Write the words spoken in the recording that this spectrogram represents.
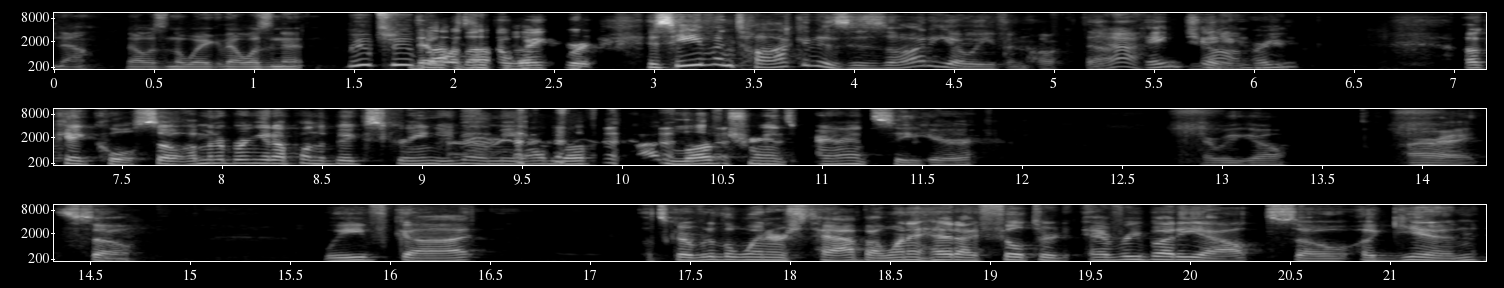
No, that wasn't the wake. That wasn't it. Boop, boop, That blah, wasn't blah, the wake word. Is he even talking? Is his audio even hooked up? Yeah, AJ, no, are you? Okay, cool. So I'm gonna bring it up on the big screen. You know me, I love I love transparency here. There we go. All right. So we've got let's go over to the winners tab. I went ahead, I filtered everybody out. So again,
